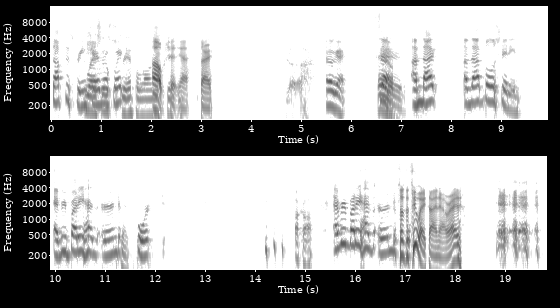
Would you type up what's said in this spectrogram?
stop the screen share real quick. strip along. the Oh shit, yeah. Sorry. Okay. So There. I'm not I'm not bullshitting. Everybody has earned Can't four fuck off. Everybody has earned So it's a two-way tie now, right?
